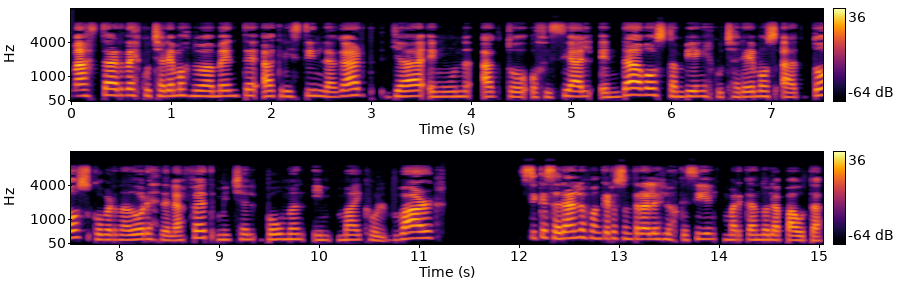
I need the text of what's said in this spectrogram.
Más tarde escucharemos nuevamente a Christine Lagarde ya en un acto oficial en Davos. También escucharemos a dos gobernadores de la Fed, Michelle Bowman y Michael Barr, sí que serán los banqueros centrales los que siguen marcando la pauta.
